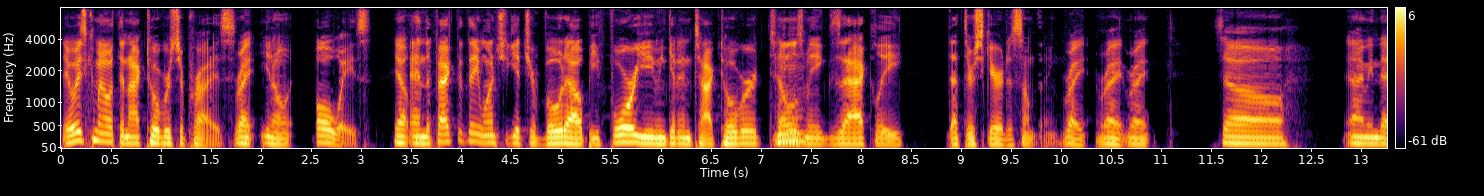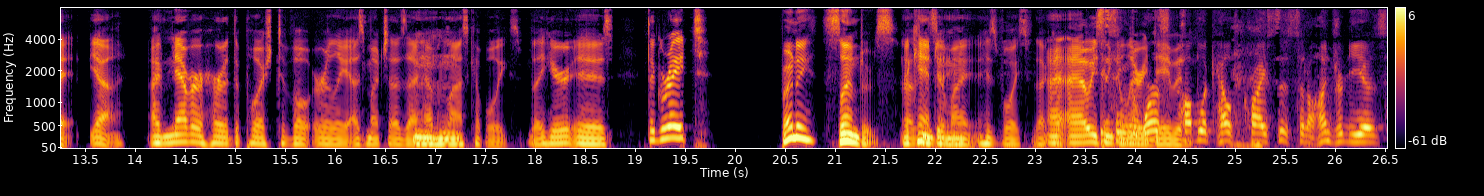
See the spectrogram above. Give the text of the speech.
They always come out with an October surprise. Right. You know, always. Yep. And the fact that they want you to get your vote out before you even get into October tells Mhm. me exactly that they're scared of something. Right, right, right. So, I mean that. Yeah, I've never heard the push to vote early as much as I have in the Mhm. last couple of weeks. But here is the great Bernie Sanders. I, I can't do my his voice that I. I always think of facing the worst David. public health crisis in 100 years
